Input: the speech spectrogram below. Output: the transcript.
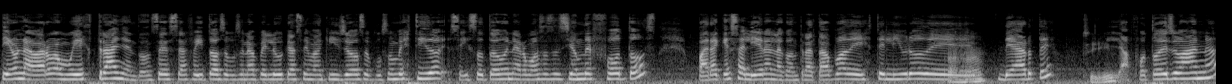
tiene una barba muy extraña, entonces se afeitó, se puso una peluca, se maquilló, se puso un vestido, se hizo toda una hermosa sesión de fotos para que saliera en la contratapa de este libro de, arte Sí. la foto de Joana,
